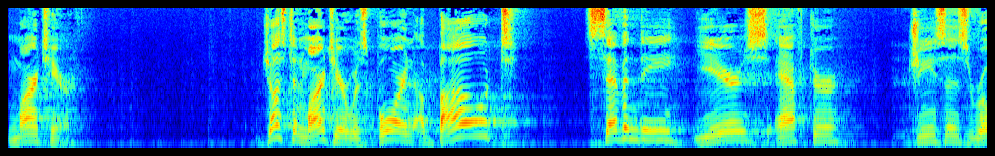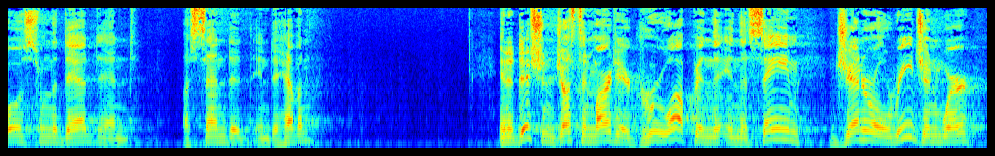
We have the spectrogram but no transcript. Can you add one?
Martyr. Justin Martyr was born about 70 years after Jesus rose from the dead and ascended into heaven. In addition, Justin Martyr grew up in the, in the same general region where,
